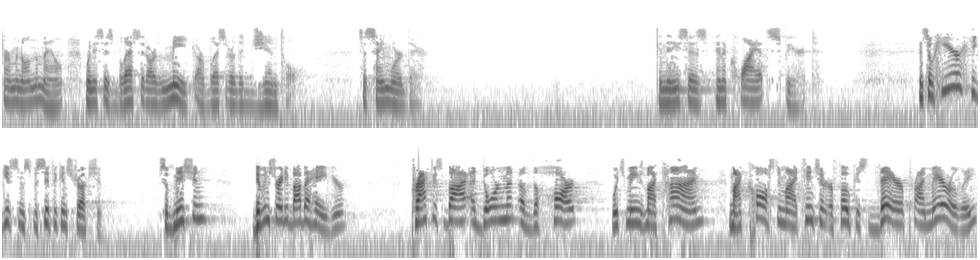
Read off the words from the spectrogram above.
Sermon on the Mount when it says, Blessed are the meek, or blessed are the gentle. It's the same word there. And then he says, in a quiet spirit. And so here he gives some specific instruction submission, demonstrated by behavior, practiced by adornment of the heart, which means my time, my cost, and my attention are focused there primarily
